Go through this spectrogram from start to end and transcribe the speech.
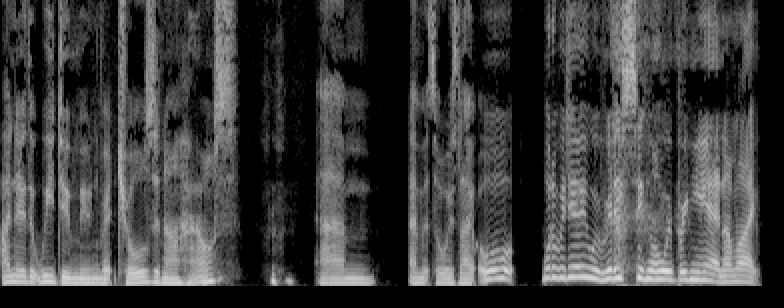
I know that we do moon rituals in our house. um, Emmett's always like, oh, what are we doing? We're releasing or we're bringing in? I'm like,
